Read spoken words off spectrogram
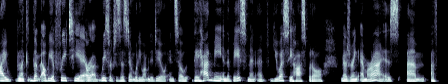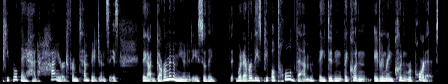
I like, I'll be a free TA or a research assistant. What do you want me to do? And so they had me in the basement of USC hospital measuring MRIs um, of people they had hired from temp agencies. They got government immunity. So they, whatever these people told them, they didn't, they couldn't, Adrian Raine couldn't report it.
